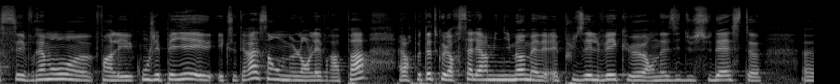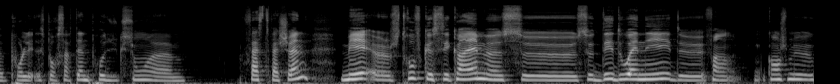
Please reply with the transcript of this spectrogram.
C'est vraiment. Enfin, les congés payés, etc. Ça, on me l'enlèvera pas. Alors, peut-être que leur salaire minimum est, est plus élevé qu'en Asie du Sud-Est pour, les, pour certaines productions fast fashion, mais euh, je trouve que c'est quand même euh, se, dédouaner de... Enfin, quand je, me,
